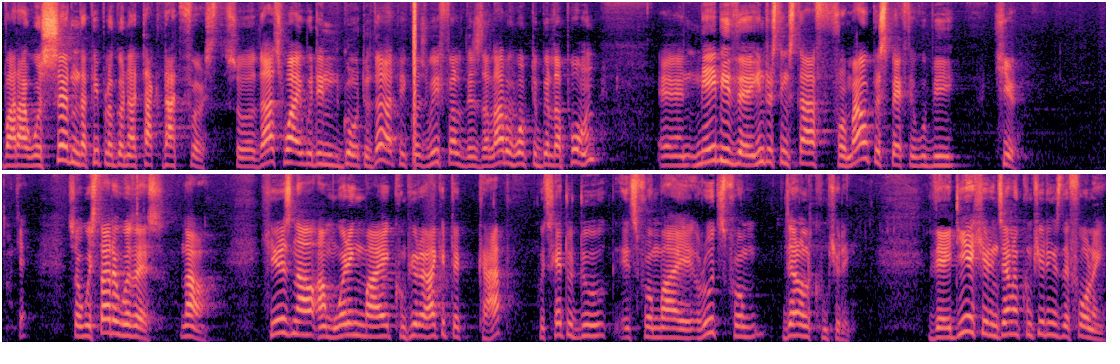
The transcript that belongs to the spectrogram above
but I was certain that people are going to attack that first. So that's why we didn't go to that, because we felt there's a lot of work to build upon. And maybe the interesting stuff from our perspective would be here. Okay? So we started with this. Now, here's now I'm wearing my computer architect cap, which had to do, it's from my roots from general computing. The idea here in general computing is the following.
